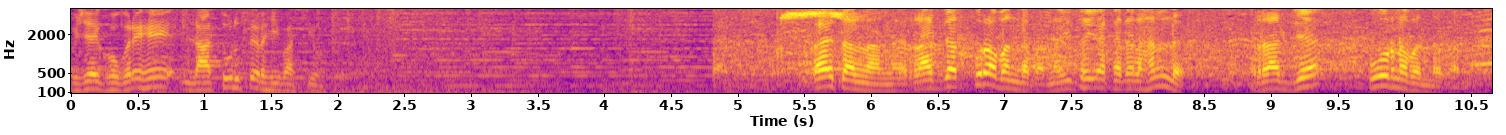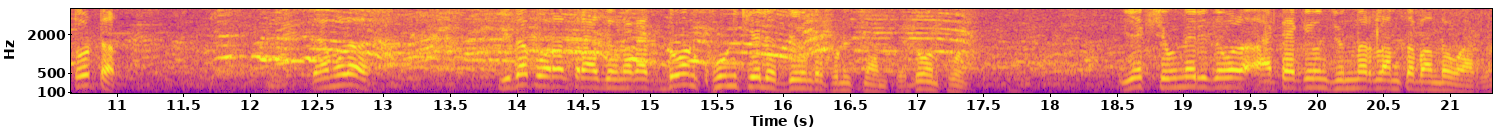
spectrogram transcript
विजय घोगरे हे लातूरचे रहिवासी होते. काय चालणार नाही? राज्यात पुरा बंद पडणार. इथं एखाद्याला हाणलं राज्य पूर्ण बंद करणार. टोटल त्यामुळं इथं पोरात त्रास देऊ नका. दोन खून केले देवेंद्र फडणवीसने आमचे. दोन खून. एक शिवनेरीजवळ अटॅक येऊन जुन्नरला आमचा बांधव वारला.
